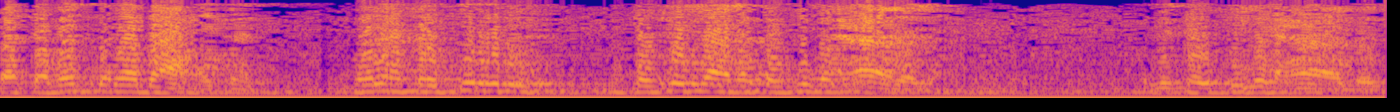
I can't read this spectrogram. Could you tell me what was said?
فتبسم ضاحكا. هنا توكيد توكيد ماذا؟ توكيد العامل لتوكيد العامل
